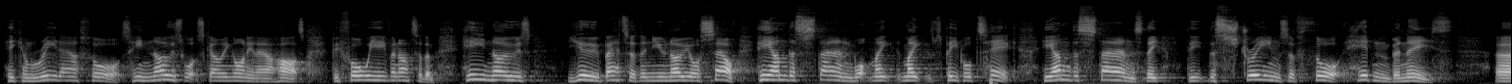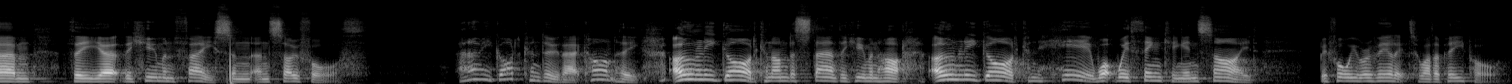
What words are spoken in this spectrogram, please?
He can read our thoughts. He knows what's going on in our hearts before we even utter them. He knows you better than you know yourself. He understands what make, makes people tick. He understands the, the, the streams of thought hidden beneath um, the, uh, the human face and, and so forth. And only God can do that, can't He? Only God can understand the human heart. Only God can hear what we're thinking inside before we reveal it to other people.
